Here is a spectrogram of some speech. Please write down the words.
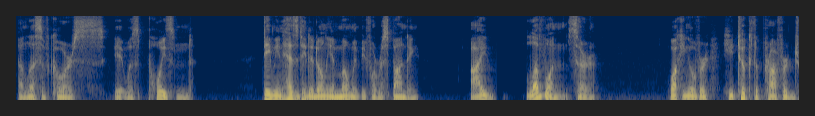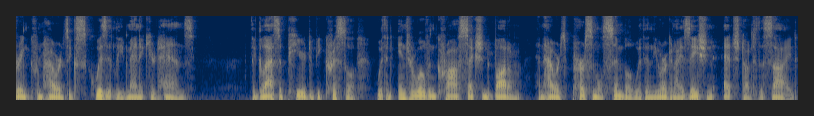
Unless, of course, it was poisoned. Damien hesitated only a moment before responding. I love one, sir. Walking over, he took the proffered drink from Howard's exquisitely manicured hands. The glass appeared to be crystal, with an interwoven cross sectioned bottom and Howard's personal symbol within the organization etched onto the side,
